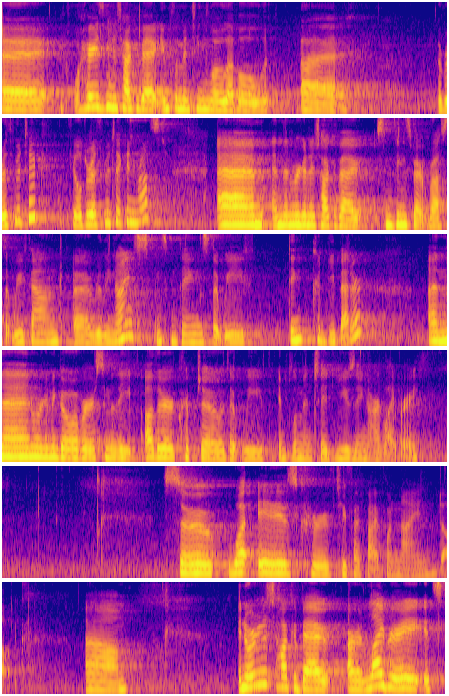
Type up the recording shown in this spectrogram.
uh, well, Harry's going to talk about implementing low-level uh, arithmetic, field arithmetic in Rust. Um, and then we're going to talk about some things about Rust that we found uh, really nice and some things that we think could be better. And then we're going to go over some of the other crypto that we've implemented using our library. So what is Curve 25519 Dalek? Um, in order to talk about our library, it's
